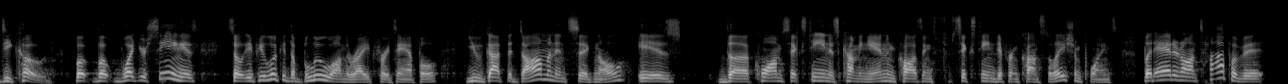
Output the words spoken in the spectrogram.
decode. But but what you're seeing is so if you look at the blue on the right, for example, you've got the dominant signal is the QAM 16 is coming in and causing 16 different constellation points. But added on top of it,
